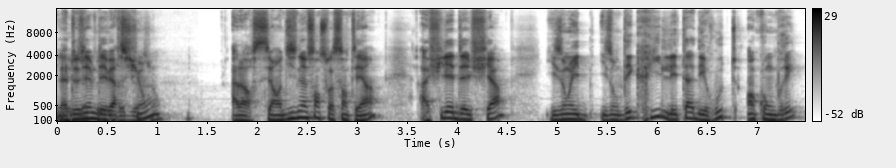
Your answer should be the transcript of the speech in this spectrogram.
La Et deuxième des versions, alors c'est en 1961 à Philadelphia, ils ont ils ont décrit l'état des routes encombrées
